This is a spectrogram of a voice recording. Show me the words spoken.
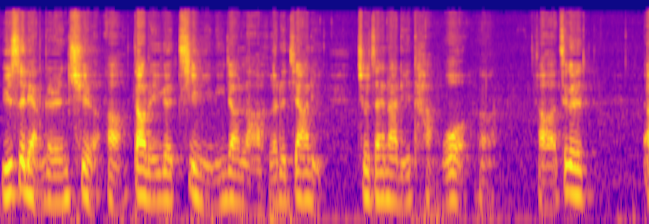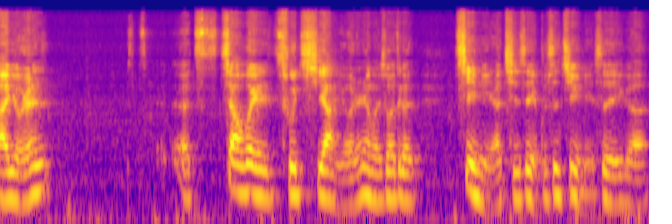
于是两个人去了啊，到了一个妓女名叫喇合的家里，就在那里躺卧啊，啊，这个啊，有人呃，教会初期啊，有人认为说这个妓女啊，其实也不是妓女，是一个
